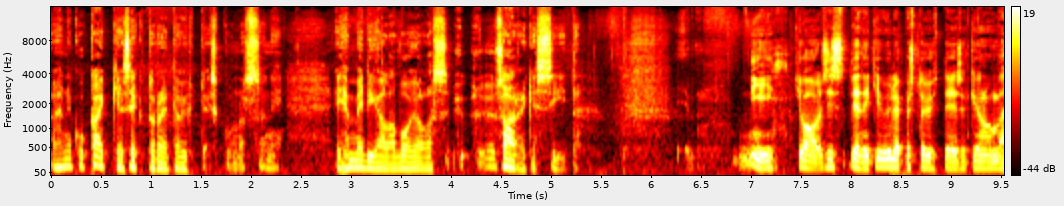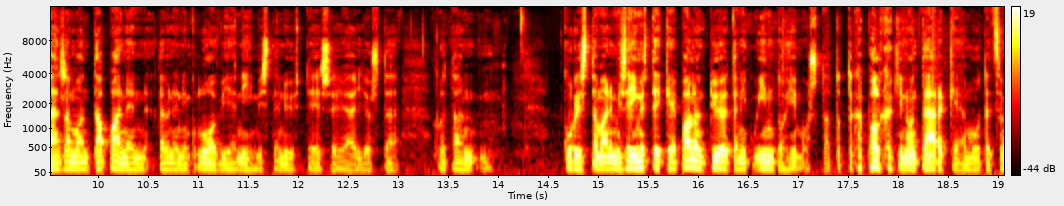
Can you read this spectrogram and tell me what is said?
vähän niin kuin kaikkia sektoreita yhteiskunnassa, niin eihän medialla voi olla saareke siitä. Niin, joo, siis tietenkin yliopistoyhteisökin on vähän samantapainen tämmöinen niin kuin luovien ihmisten yhteisö, ja jos sitä ruvetaan kuristamaan, niin missä ihmiset tekee paljon työtä niin kuin intohimosta. Totta kai palkkakin on tärkeä, mutta että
